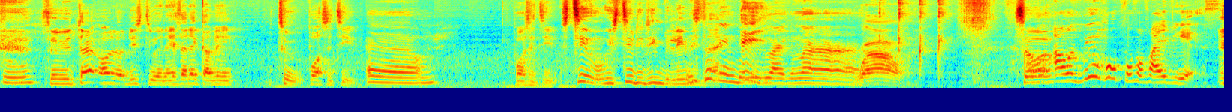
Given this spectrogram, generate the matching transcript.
two. so we tried all of these two, and I started coming two positive, Um, positive. Still, we still didn't believe we it. still like, didn't believe hey, like nah. wow. I, So was, I was being hopeful for five years. I,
